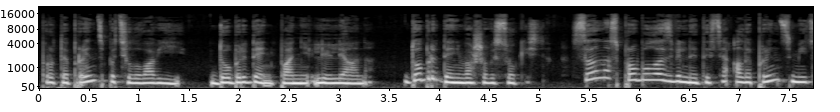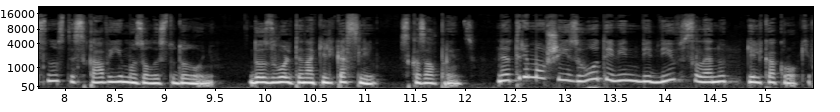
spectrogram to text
проте принц поцілував її. Добрий день, пані Ліліана. Добрий день, ваша високість. Селена спробувала звільнитися, але принц міцно стискав її мозолисту долоню. Дозвольте на кілька слів, сказав принц. Не отримавши її згоди, він відвів селену кілька кроків.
